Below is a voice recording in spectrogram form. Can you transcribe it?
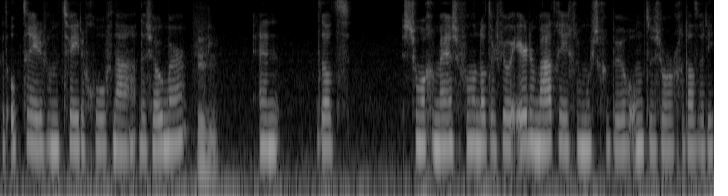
het optreden van de tweede golf na de zomer. Mhm. En dat sommige mensen vonden dat er veel eerder maatregelen moesten gebeuren om te zorgen dat we die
